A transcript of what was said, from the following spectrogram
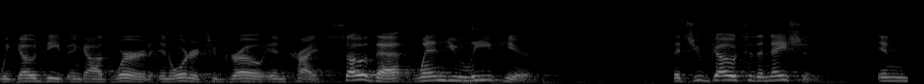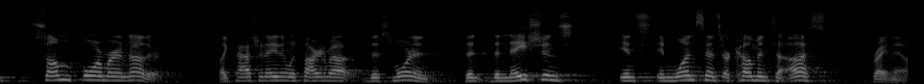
we go deep in God's Word in order to grow in Christ, so that when you leave here, that you go to the nations in some form or another. Like Pastor Nathan was talking about this morning, the, the nations, in, in one sense, are coming to us right now,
